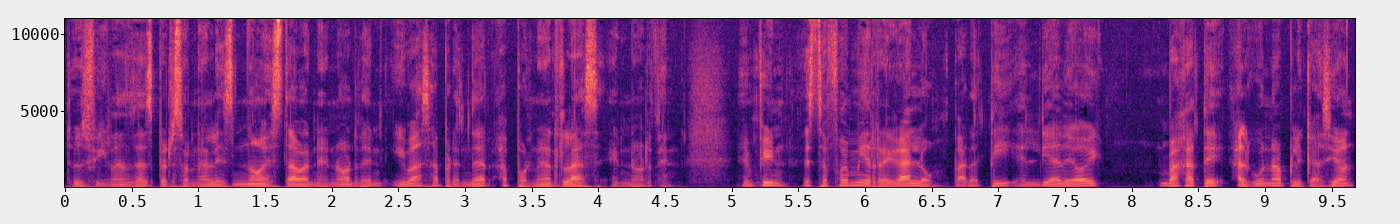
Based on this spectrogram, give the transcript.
tus finanzas personales no estaban en orden y vas a aprender a ponerlas en orden. En fin, este fue mi regalo para ti el día de hoy. Bájate alguna aplicación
